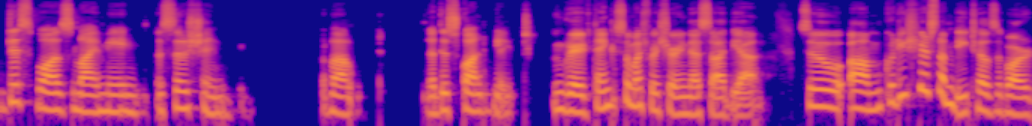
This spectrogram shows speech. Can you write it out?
this was my main assertion about this conflict. Great. Thank you so much for sharing that, Saadia. So, um, could you share some details about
